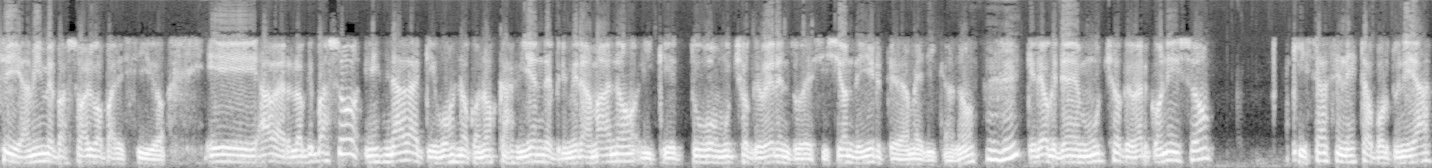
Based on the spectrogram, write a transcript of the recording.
Sí, a mí me pasó algo parecido. a ver, lo que pasó es nada que vos no conozcas bien de primera mano y que tuvo mucho que ver en tu decisión de irte de América, ¿no? Creo que tiene mucho que ver con eso. Quizás en esta oportunidad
